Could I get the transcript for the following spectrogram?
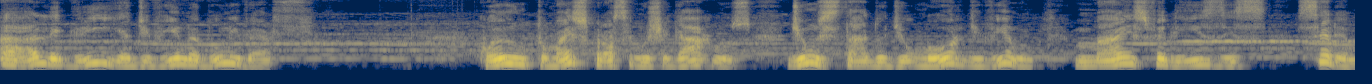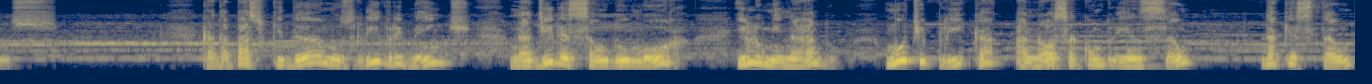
a alegria divina do universo. Quanto mais próximo chegarmos de um estado de humor divino, mais felizes seremos. Cada passo que damos livremente na direção do humor iluminado multiplica a nossa compreensão da questão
